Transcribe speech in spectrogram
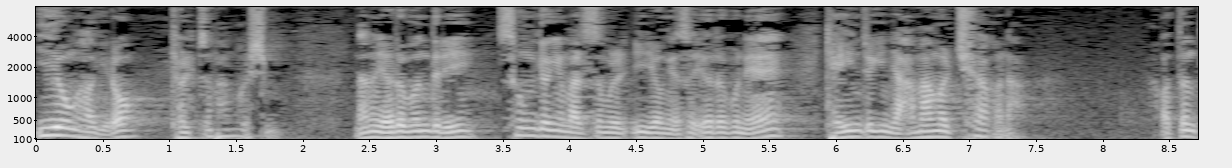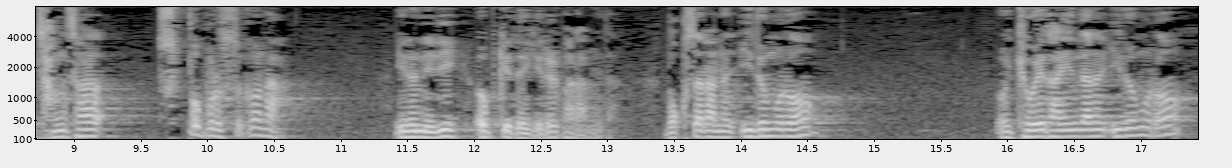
이용하기로 결정한 것입니다. 나는 여러분들이 성경의 말씀을 이용해서 여러분의 개인적인 야망을 취하거나 어떤 장사 수법으로 쓰거나 이런 일이 없게 되기를 바랍니다. 목사라는 이름으로 교회 다닌다는 이름으로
